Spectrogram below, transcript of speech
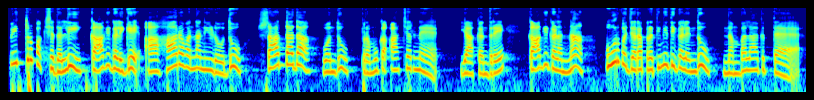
ಪಿತೃಪಕ್ಷದಲ್ಲಿ ಕಾಗೆಗಳಿಗೆ ಆಹಾರವನ್ನ ನೀಡೋದು ಶ್ರಾದ್ದದ ಒಂದು ಪ್ರಮುಖ ಆಚರಣೆ. ಯಾಕಂದ್ರೆ ಕಾಗೆಗಳನ್ನ ಪೂರ್ವಜರ ಪ್ರತಿನಿಧಿಗಳೆಂದು ನಂಬಲಾಗುತ್ತೆ.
